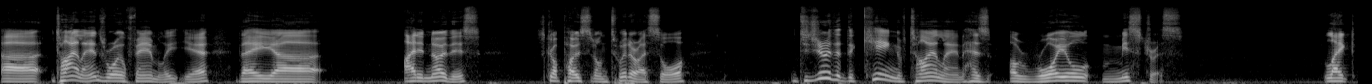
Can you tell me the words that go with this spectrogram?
uh, Thailand's royal family, yeah, they, uh, I didn't know this. It's got posted on Twitter, I saw did you know that the king of Thailand has a royal mistress? Like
